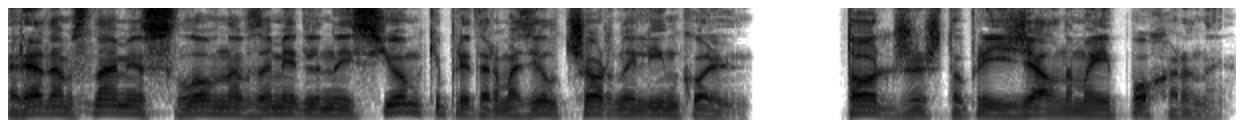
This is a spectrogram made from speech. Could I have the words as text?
Рядом с нами, словно в замедленной съемке, притормозил черный Линкольн. Тот же, что приезжал на мои похороны.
